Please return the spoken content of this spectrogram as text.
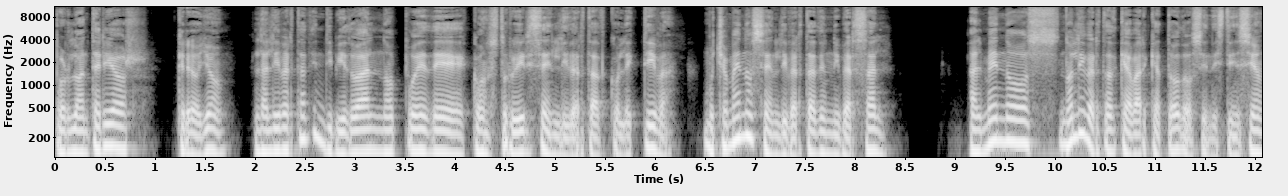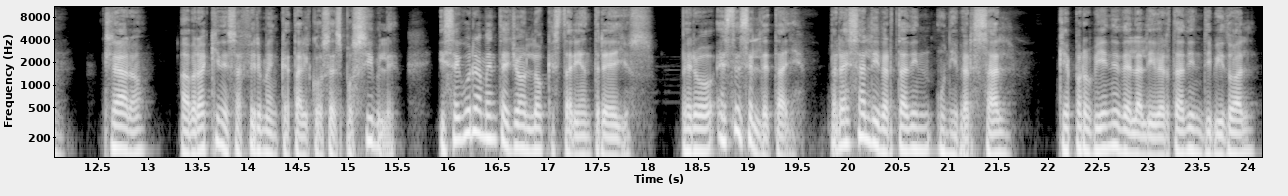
Por lo anterior, creo yo, la libertad individual no puede construirse en libertad colectiva, mucho menos en libertad universal. Al menos no libertad que abarque a todos sin distinción. Claro, habrá quienes afirmen que tal cosa es posible, y seguramente John Locke estaría entre ellos. Pero este es el detalle. Para esa libertad universal, que proviene de la libertad individual,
